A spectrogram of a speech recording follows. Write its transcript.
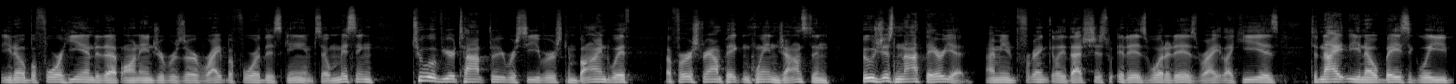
you know, before he ended up on injured reserve right before this game. So missing two of your top three receivers combined with a first round pick in Quentin Johnston, who's just not there yet. I mean, frankly, that's just, it is what it is, right? Like he is tonight, you know, basically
